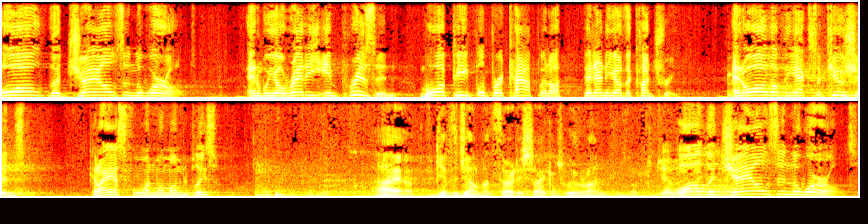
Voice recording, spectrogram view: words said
all the jails in the world, and we already imprison more people per capita than any other country, and all of the executions. Can I ask for one more moment, please? I uh, give the gentleman 30 seconds. We run. All the jails in the world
